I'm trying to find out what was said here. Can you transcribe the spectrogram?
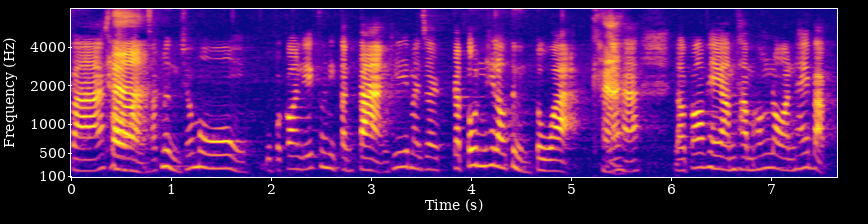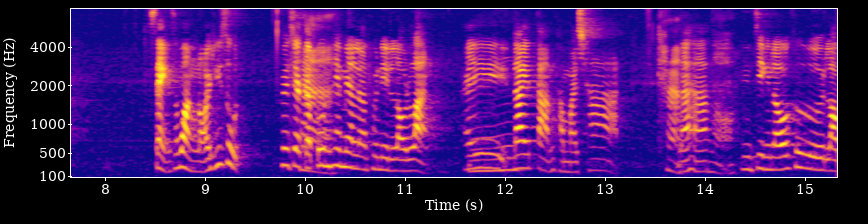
ฟ้าค่ะก่อนสักหนึ่งชั่วโมง อุปกรณ์อิเล็กทรอนิกส์ต่างๆ ที่มันจะกระตุ้นให้เราตื่นตัวค่ะนะคะแล้วก็พยายามทำห้องนอนให้แบบแสงสว่างน้อยที่สุด เพื่อจะกระตุ้นให้เมลาโทนินเราหลั่งให้อืม ได้ตามธรรมชาติค่ะนะคะหมอ จริงๆแล้วก็คือเรา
